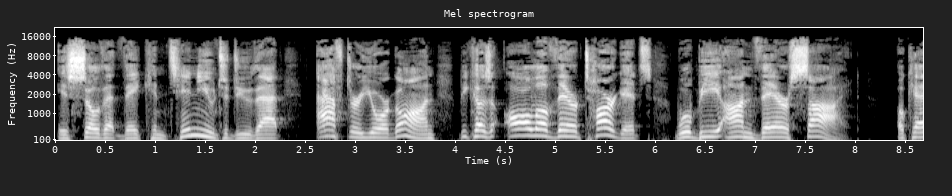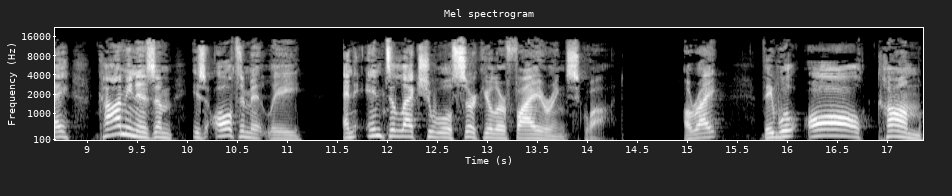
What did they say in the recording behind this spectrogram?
is so that they continue to do that after you're gone because all of their targets will be on their side. Okay? Communism is ultimately an intellectual circular firing squad. All right? They will all come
